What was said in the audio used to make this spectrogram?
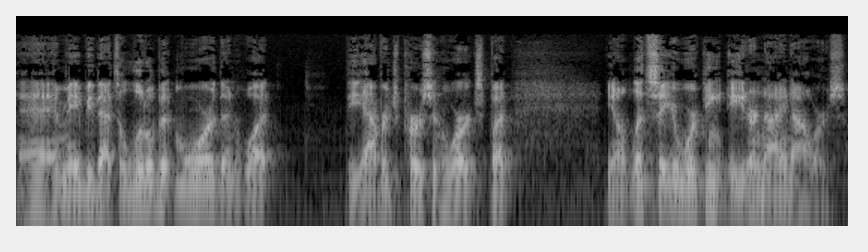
And maybe that's a little bit more than what the average person works, but you know, let's say you're working eight or nine hours.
